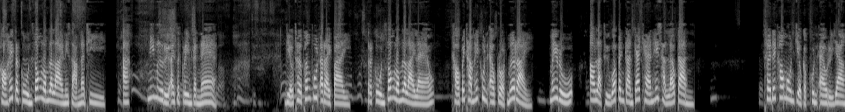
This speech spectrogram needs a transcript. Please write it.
ขอให้ตระกูลซ่องล้มละลายในสามนาที อะ นี่มือหรือไอศกรีมกันแน่ เดี๋ยวเธอเพิ่งพูดอะไรไป ตระกูลซ่องล้มละลายแล้ว เขาไปทำให้คุณแอลโกรธเมื่อไหร่ ไม่รู้ เอาล่ะถือว่าเป็นการแก้แค้นให้ฉันแล้วกัน เธอได้ข้อมูลเกี่ยวกับคุณแอลหรือยัง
